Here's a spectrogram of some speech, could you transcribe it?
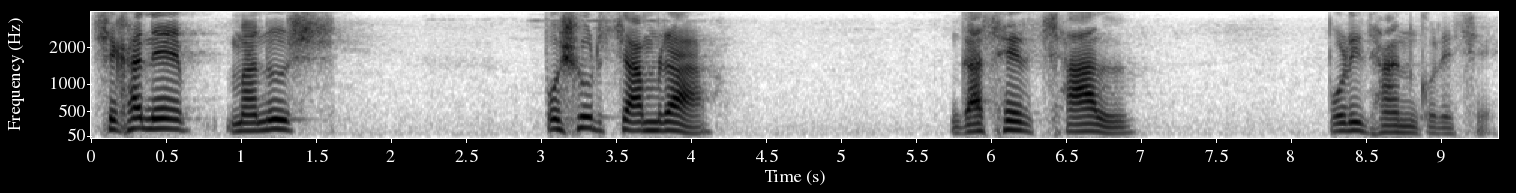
সেখানে মানুষ পশুর চামড়া গাছের ছাল পরিধান করেছে।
